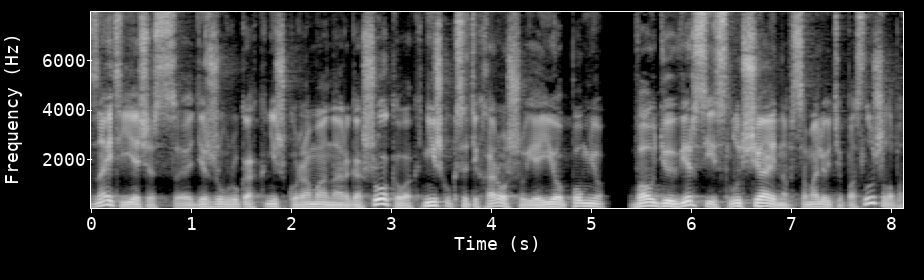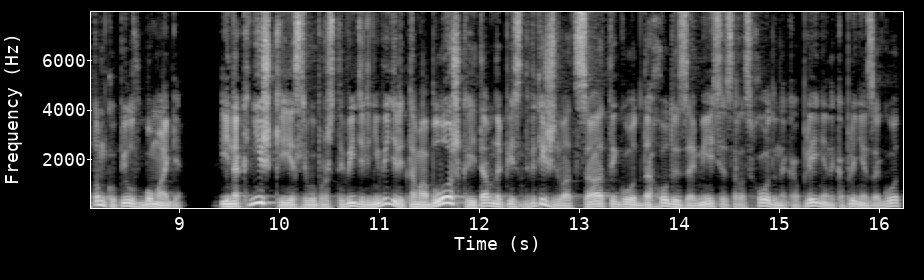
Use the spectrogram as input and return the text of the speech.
Знаете, я сейчас э, держу в руках книжку Романа Аргашокова. Книжку, кстати, хорошую. Я ее, помню, в аудиоверсии случайно в самолете послушал, а потом купил в бумаге. И на книжке, если вы просто видели, не видели, там обложка, и там написано 2020 год, доходы за месяц, расходы, накопления, накопления за год,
